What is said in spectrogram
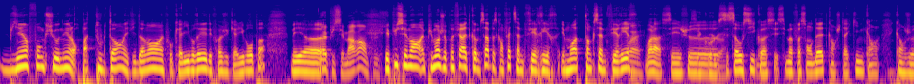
bien fonctionné. Alors, pas tout le temps, évidemment, il faut calibrer, des fois je calibre pas. Mais. euh, Ouais, et puis c'est marrant en plus. Et puis c'est marrant. Et puis moi, je préfère être comme ça parce qu'en fait, ça me fait rire. Et moi, tant que ça me fait rire, Ouais. voilà, c'est je, cool, ça aussi quoi. C'est, c'est ma façon d'être quand je taquine, quand, quand je,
